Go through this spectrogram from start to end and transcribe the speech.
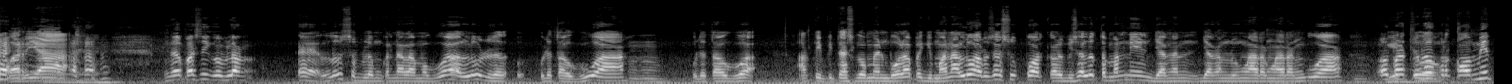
waria Enggak pasti gue bilang eh lu sebelum kenal sama gua lu udah udah tahu gua Mm-mm. udah tahu gua aktivitas gua main bola apa gimana lu harusnya support kalau bisa lu temenin jangan jangan lu ngelarang-larang gua Oh berarti Gitu. lo berkomit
